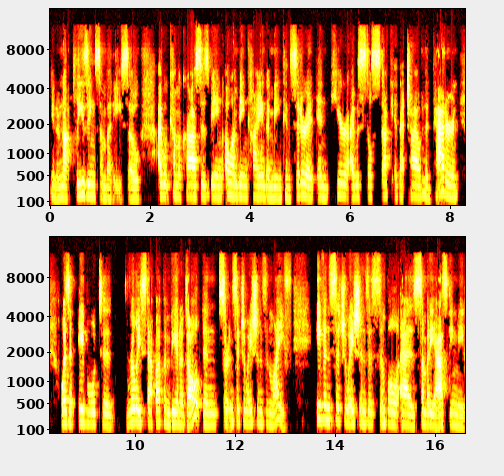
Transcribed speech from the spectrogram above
you know not pleasing somebody so i would come across as being oh i'm being kind i'm being considerate and here i was still stuck in that childhood pattern wasn't able to really step up and be an adult in certain situations in life even situations as simple as somebody asking me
